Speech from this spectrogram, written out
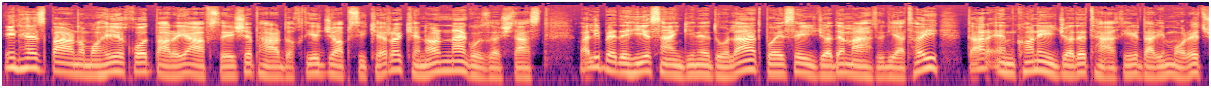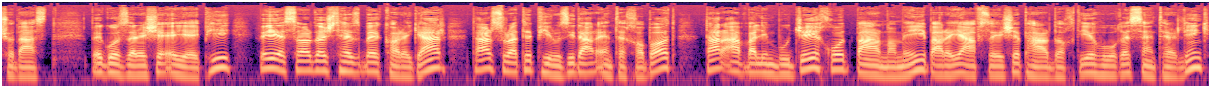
این حزب برنامه خود برای افزایش پرداختی جابسیکر را کنار نگذاشته است ولی بدهی سنگین دولت باعث ایجاد محدودیت هایی در امکان ایجاد تغییر در این مورد شده است به گزارش AAP وی اصرار داشت حزب کارگر در صورت پیروزی در انتخابات در اولین بودجه خود برنامه‌ای برای افزایش پرداختی حقوق سنترلینک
